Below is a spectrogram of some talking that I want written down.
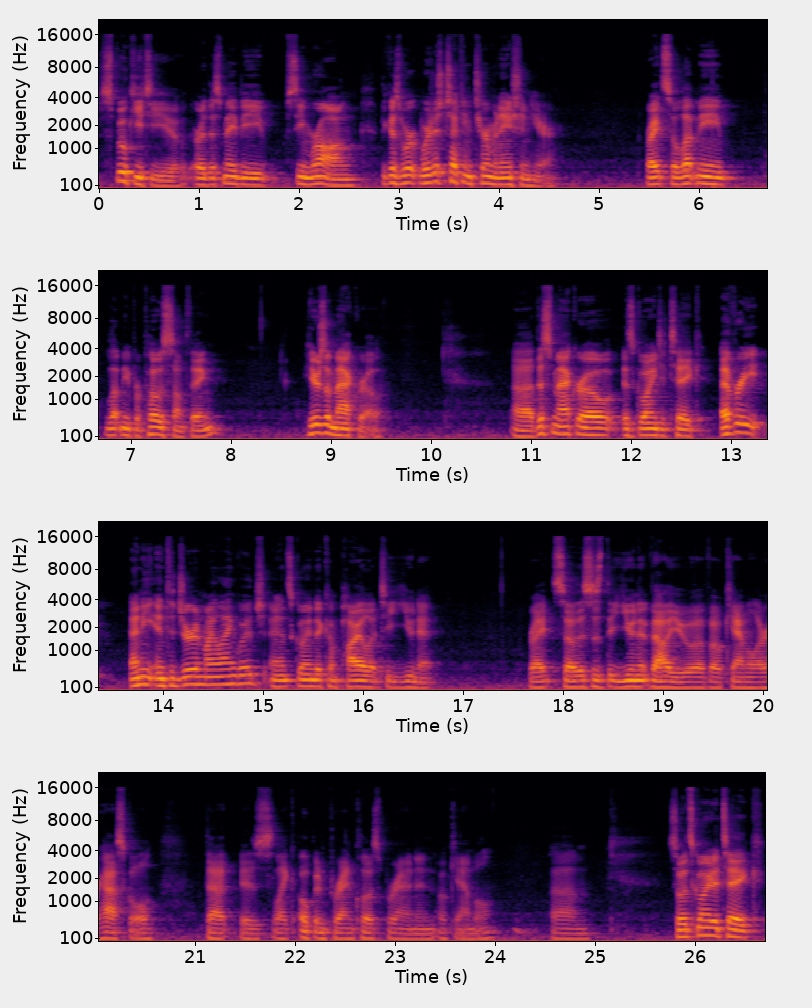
spooky to you, or this may be seem wrong because we're we're just checking termination here, right? So let me let me propose something. Here's a macro. Uh, this macro is going to take every any integer in my language and it's going to compile it to unit, right? So this is the unit value of OCaml or Haskell that is like open paren, close paren in OCaml. Um, so it's going to take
